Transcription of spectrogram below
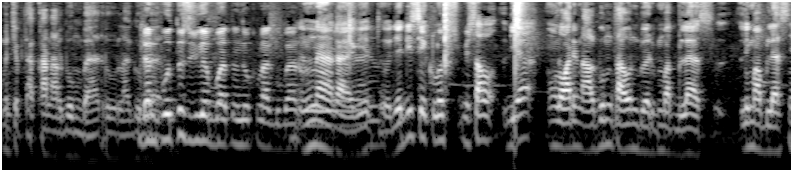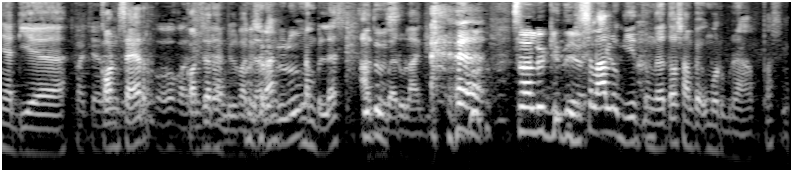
menciptakan album baru, lagu Dan baru. putus juga buat untuk lagu baru. Nah kayak gitu Jadi siklus Misal dia ngeluarin album tahun 2014 15 nya dia Pacaran konser dulu. Oh, Konser konser. sambil pacaran dulu. 16 album Putus. baru lagi Selalu gitu ya. Selalu gitu nggak tahu sampai umur berapa sih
